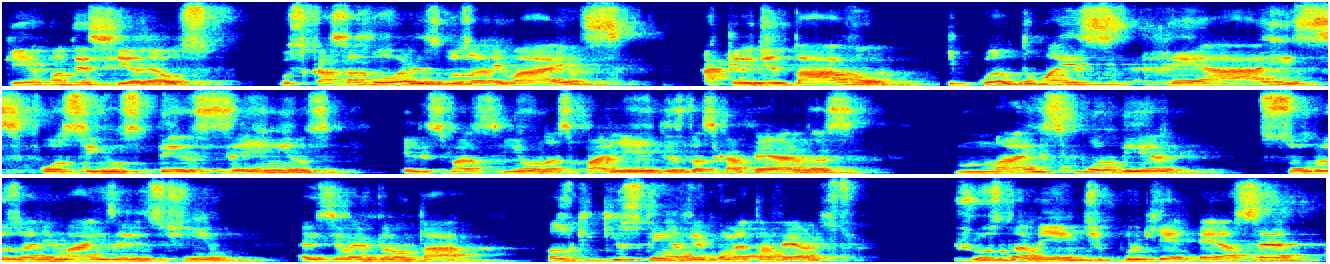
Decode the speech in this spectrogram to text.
que acontecia? Né? Os, os caçadores dos animais acreditavam que quanto mais reais fossem os desenhos que eles faziam nas paredes das cavernas, mais poder sobre os animais eles tinham. Aí você vai me perguntar, mas o que, isso tem a ver com o metaverso? Justamente porque essa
